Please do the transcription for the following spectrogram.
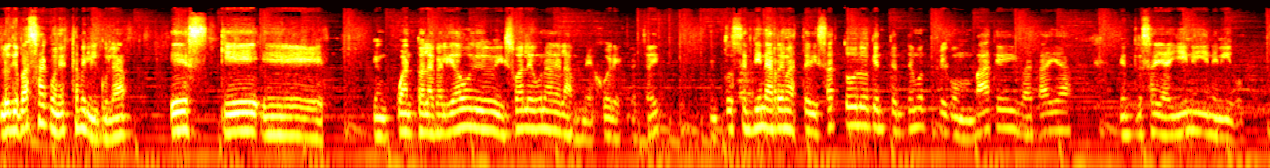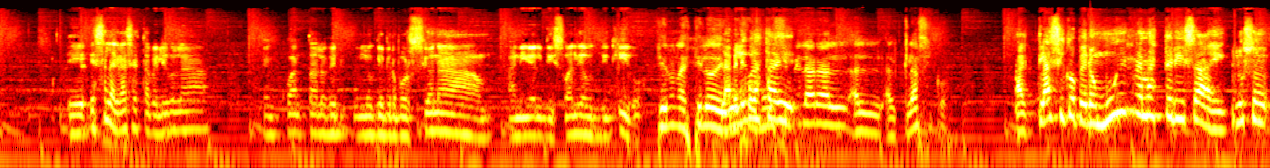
Lo que pasa con esta película es que eh, en cuanto a la calidad audiovisual es una de las mejores, ¿cachai? Entonces viene a remasterizar todo lo que entendemos entre combate y batalla entre Saiyajin y enemigos. Eh, esa es la gracia de esta película en cuanto a lo que, lo que proporciona a nivel visual y auditivo. Tiene un estilo de La película muy está similar al, al- al clásico. Al clásico, pero muy remasterizada. Incluso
